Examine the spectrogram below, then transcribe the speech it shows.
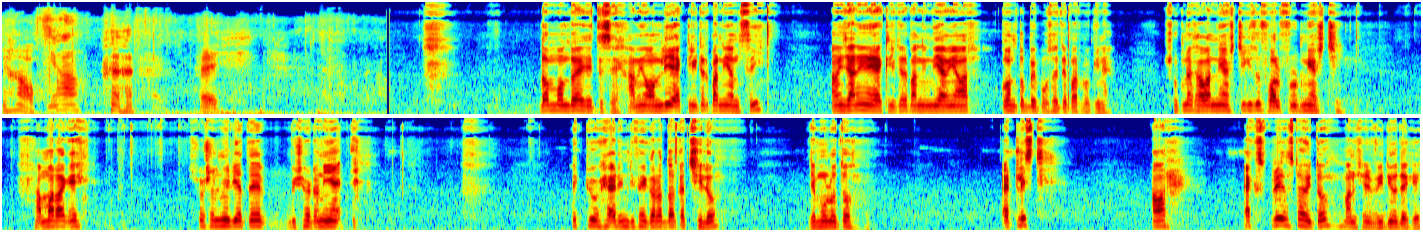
你好，你好হেই দম বন্ধ হয়ে যেতেছে আমি অনলি এক লিটার পানি আনছি আমি জানি না, এক লিটার পানি দিয়ে আমি আমার গন্তব্যে পৌঁছাতে পারব কিনা। শুকনো খাবার নিয়ে আসছি, কিছু ফল ফ্রুট নিয়ে আসছি। আমার আগে সোশ্যাল মিডিয়াতে বিষয়টা নিয়ে একটু আইডেন্টিফাই করার দরকার ছিল যে মূলত অ্যাটলিস্ট আমার এক্সপিরিয়েন্সটা হয়তো মানুষের ভিডিও দেখে।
